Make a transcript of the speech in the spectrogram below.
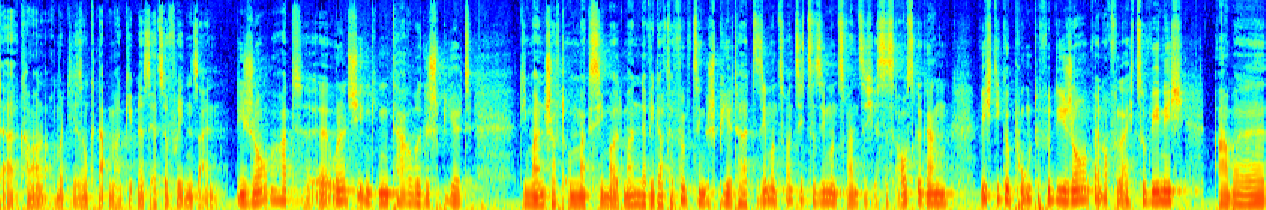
Da kann man auch mit diesem knappen Ergebnis sehr zufrieden sein. Dijon hat äh, unentschieden gegen Tarbe gespielt. Die Mannschaft um Maxim Oldmann, der wieder auf der 15 gespielt hat. 27 zu 27 ist es ausgegangen. Wichtige Punkte für Dijon, wenn auch vielleicht zu wenig. Aber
